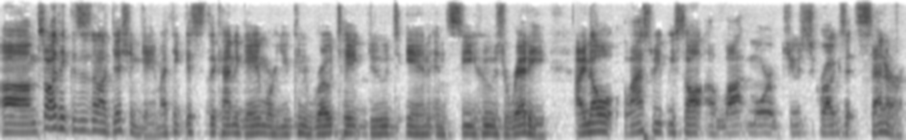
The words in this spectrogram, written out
Um, so I think this is an audition game. I think this is the kind of game where you can rotate dudes in and see who's ready. I know last week we saw a lot more of Juice Scruggs at center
